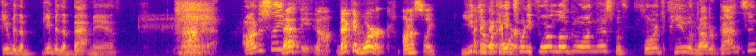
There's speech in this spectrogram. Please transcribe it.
give me the give me the Batman. Uh, honestly, That you know, that could work. Honestly, you I throw think an A twenty four logo on this with Florence Pugh and Robert Pattinson?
